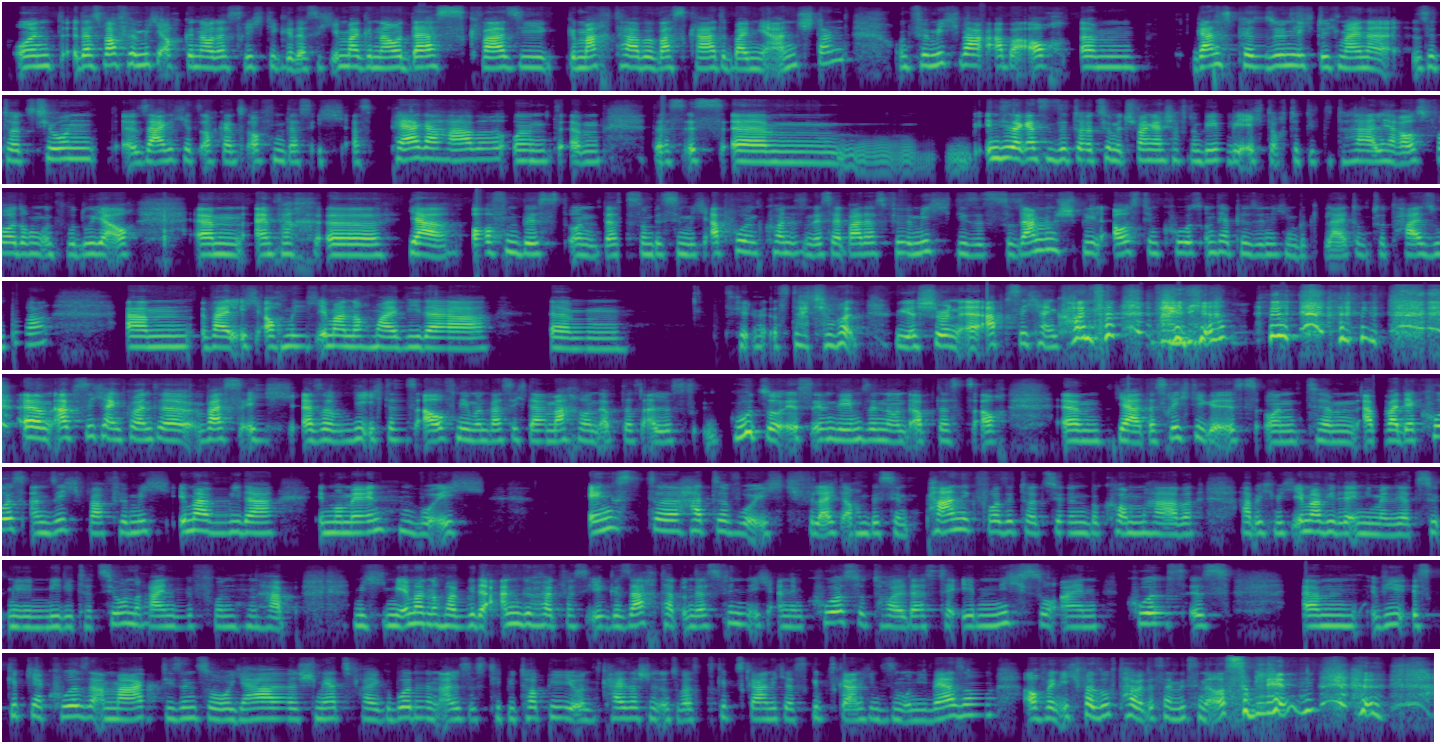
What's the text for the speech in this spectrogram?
Und das war für mich auch genau das Richtige, dass ich immer genau das quasi gemacht habe, was gerade bei mir anstand. Und für mich war aber auch ähm, ganz persönlich durch meine Situation äh, sage ich jetzt auch ganz offen, dass ich Asperger habe und ähm, das ist ähm, in dieser ganzen Situation mit Schwangerschaft und Baby echt doch die totale Herausforderung und wo du ja auch ähm, einfach äh, ja offen bist und das so ein bisschen mich abholen konntest. Und deshalb war das für mich dieses Zusammenspiel aus dem Kurs und der persönlichen Begleitung total super, ähm, weil ich auch mich immer noch mal wieder ähm, fehlt mir das deutsche Wort, reassuren, äh, absichern konnte bei dir, ähm, absichern konnte, was ich, also wie ich das aufnehme und was ich da mache und ob das alles gut so ist in dem Sinne und ob das auch ähm, ja das Richtige ist. Und ähm, aber der Kurs an sich war für mich immer wieder in Momenten, wo ich Ängste hatte, wo ich vielleicht auch ein bisschen Panik vor Situationen bekommen habe, habe ich mich immer wieder in die Meditation reingefunden, habe mich mir immer noch mal wieder angehört, was ihr gesagt habt. Und das finde ich an dem Kurs so toll, dass der eben nicht so ein Kurs ist, ähm, wie, es gibt ja Kurse am Markt, die sind so, ja, schmerzfreie Geburt und alles ist tippitoppi und Kaiserschnitt und sowas gibt es gar nicht, das gibt es gar nicht in diesem Universum, auch wenn ich versucht habe, das ein bisschen auszublenden.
